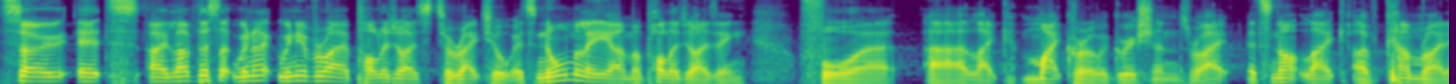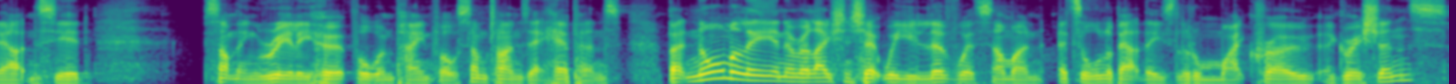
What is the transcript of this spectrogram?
so it's I love this. When I, whenever I apologize to Rachel, it's normally I'm apologizing for uh, like microaggressions, right? It's not like I've come right out and said something really hurtful and painful. Sometimes that happens. But normally in a relationship where you live with someone, it's all about these little microaggressions,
